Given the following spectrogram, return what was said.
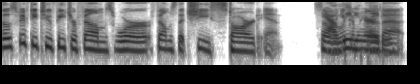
Those 52 feature films were films that she starred in. So Yeah, when you compare lady. that,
